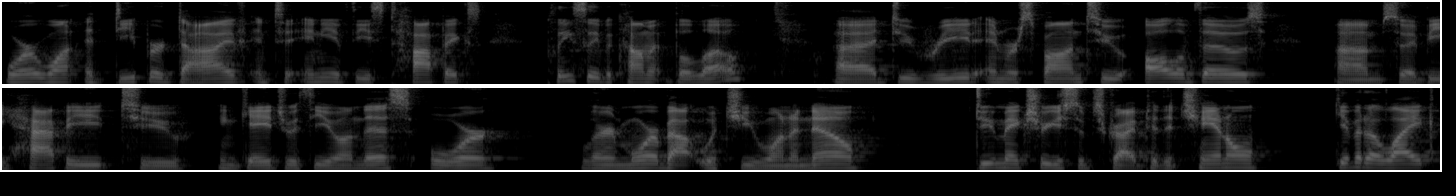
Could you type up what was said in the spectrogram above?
or want a deeper dive into any of these topics, please leave a comment below. Uh, do read and respond to all of those. Um, so I'd be happy to engage with you on this or learn more about what you want to know, do make sure you subscribe to the channel, give it a like,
